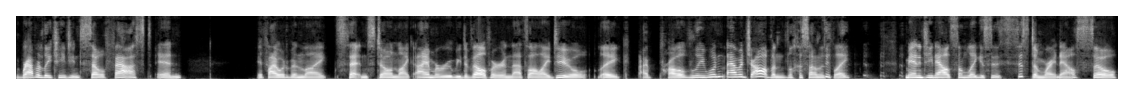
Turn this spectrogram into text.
rapidly changing so fast and if I would have been like set in stone, like I am a Ruby developer and that's all I do, like I probably wouldn't have a job unless I was like managing out some legacy system right now. So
